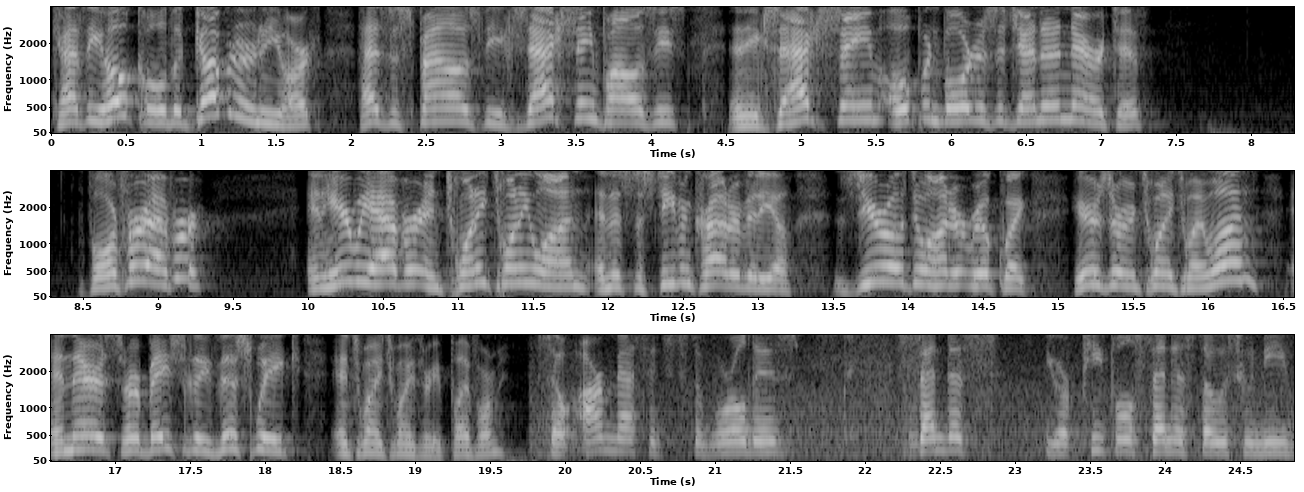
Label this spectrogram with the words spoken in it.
Kathy Hochul, the governor of New York, has espoused the exact same policies and the exact same open borders agenda and narrative for forever. And here we have her in 2021, and this is the Steven Crowder video, zero to 100 real quick. Here's her in 2021, and there's her basically this week in 2023. Play for me. So our message to the world is send us your people, send us those who need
